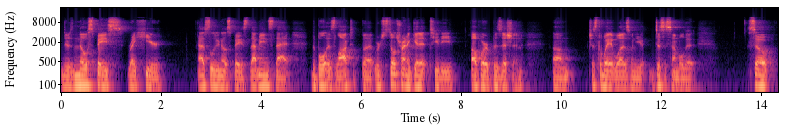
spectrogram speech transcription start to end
There's no space right here. Absolutely no space. That means that the bolt is locked, but we're still trying to get it to the upward position, um, just the way it was when you disassembled it. So,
